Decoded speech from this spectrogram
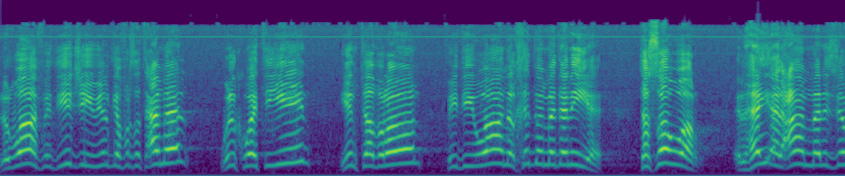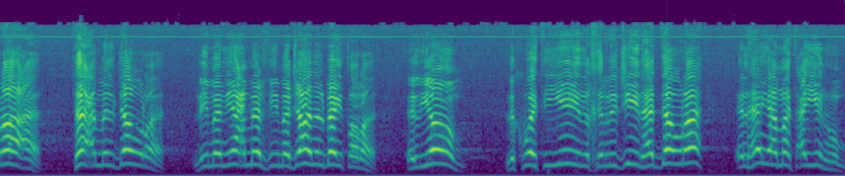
الوافد يجي ويلقى فرصة عمل والكويتيين ينتظرون في ديوان الخدمة المدنية. تصور الهيئة العامة للزراعة تعمل دورة لمن يعمل في مجال البيطرة. اليوم الكويتيين الخريجين هالدورة الهيئة ما تعينهم.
